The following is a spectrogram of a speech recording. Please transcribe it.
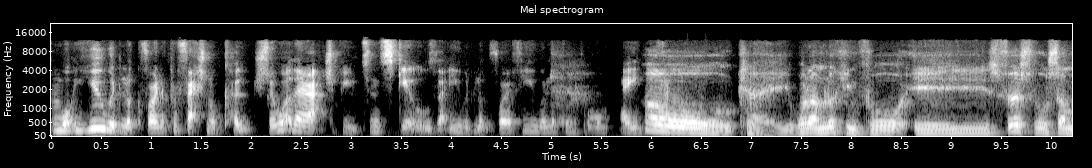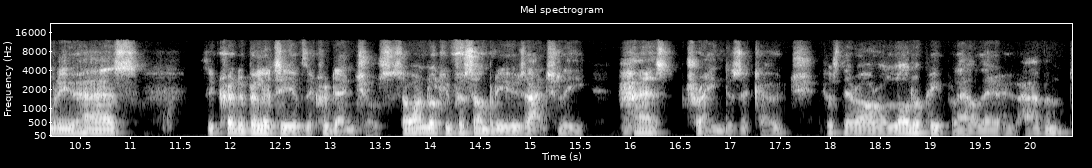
and what you would look for in a professional coach? So, what are their attributes and skills that you would look for if you were looking for a? Okay, what I'm looking for is first of all somebody who has the credibility of the credentials. So, I'm looking for somebody who's actually has trained as a coach because there are a lot of people out there who haven't.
